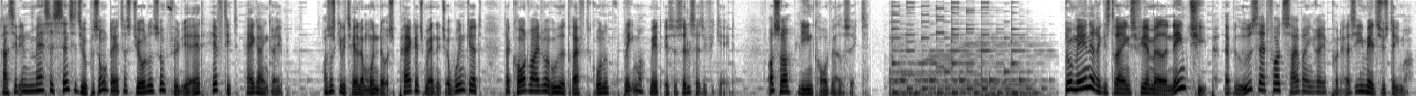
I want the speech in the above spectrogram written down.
der har set en masse sensitive persondata stjålet som følge af et hæftigt hackerangreb. Og så skal vi tale om Windows Package Manager Winget, der kortvejt var ude af drift grundet problemer med et SSL-certifikat. Og så lige en kort vejrudsigt. Domæneregistreringsfirmaet Namecheap er blevet udsat for et cyberangreb på deres e-mailsystemer.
